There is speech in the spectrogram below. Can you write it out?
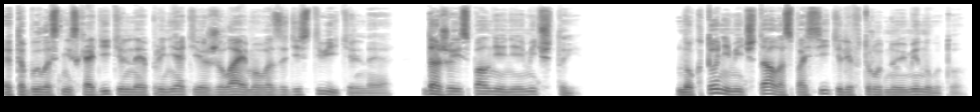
Это было снисходительное принятие желаемого за действительное, даже исполнение мечты. Но кто не мечтал о спасителе в трудную минуту?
